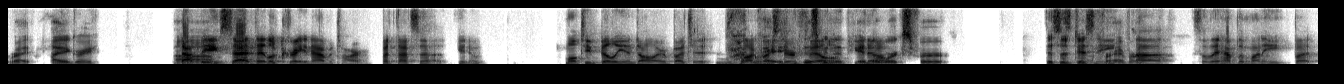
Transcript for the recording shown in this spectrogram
Right. I agree. That being Um, said, they look great in Avatar, but that's a, you know, multi-billion dollar budget blockbuster has film, been in, you in know. the works for This is Disney. Forever. Uh so they have the money, but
